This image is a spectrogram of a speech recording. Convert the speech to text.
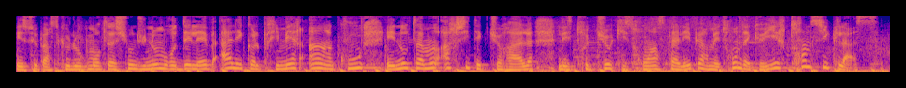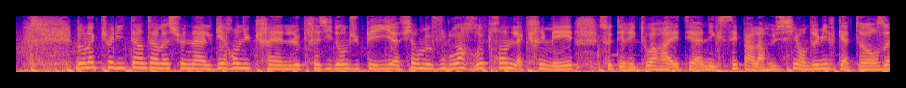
Et ce parce que l'augmentation du nombre d'élèves à l'école primaire a un coût, et notamment architectural. Les structures qui seront installés permettront d'accueillir 36 classes. Dans l'actualité internationale, guerre en Ukraine, le président du pays affirme vouloir reprendre la Crimée. Ce territoire a été annexé par la Russie en 2014.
